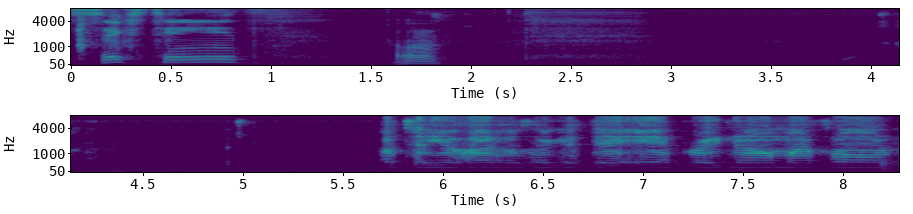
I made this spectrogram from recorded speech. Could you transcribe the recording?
16th. Hold on. I'll tell you, Ohio's. I got that app right now on my phone.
